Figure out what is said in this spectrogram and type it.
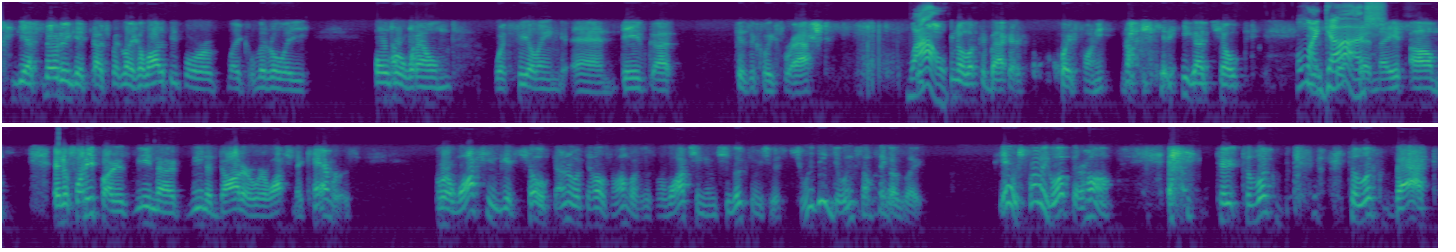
Yeah, Snow didn't get touched, but like a lot of people were like literally overwhelmed with feeling, and Dave got physically thrashed. Wow. You know, looking back at it, quite funny. No, I'm just kidding. He got choked. Oh my He was choked gosh. That night. Um, and the funny part is, me and uh, me and the daughter were watching the cameras. We're watching him get choked. I don't know what the hell's wrong with us. We're watching him. She looked at me. She goes, "Should we be doing something?" I was like, "Yeah, we should probably go up there, huh?" to to look to look back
